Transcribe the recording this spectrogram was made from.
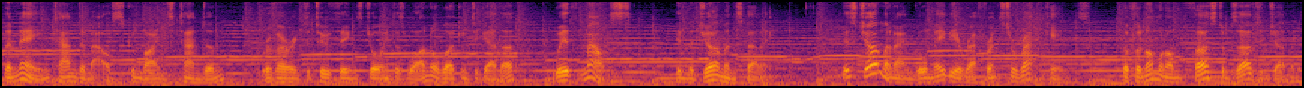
The name Tandemaus combines tandem, referring to two things joined as one or working together, with mouse, in the German spelling. This German angle may be a reference to rat kings, the phenomenon first observed in Germany,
